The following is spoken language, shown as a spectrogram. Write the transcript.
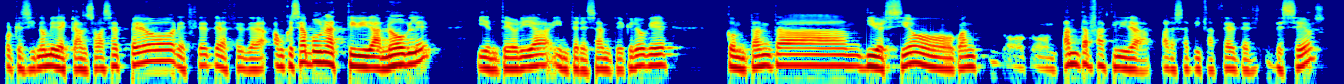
porque si no mi descanso va a ser peor, etcétera, etcétera. Aunque sea por una actividad noble y en teoría interesante. Creo que con tanta diversión o con, tanta facilidad para satisfacer deseos,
